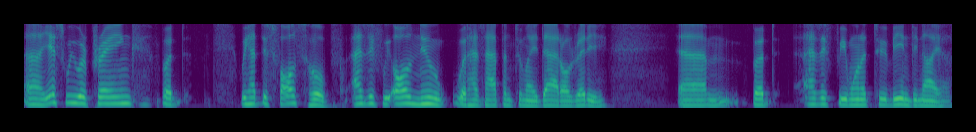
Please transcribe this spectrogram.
uh, yes, we were praying, but we had this false hope, as if we all knew what has happened to my dad already. Um, but as if we wanted to be in denial.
